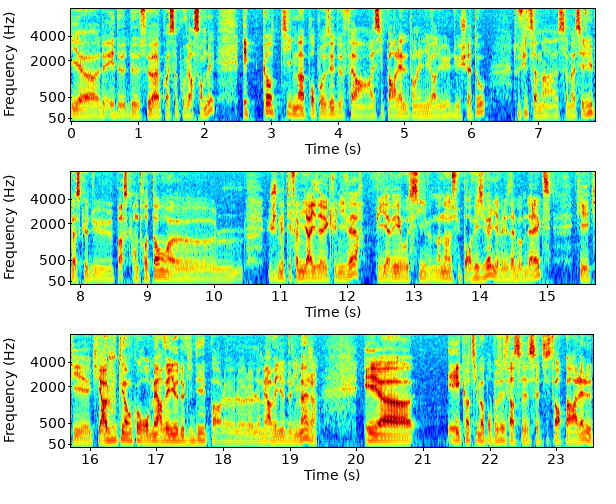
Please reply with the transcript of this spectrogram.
euh, et de, ce à quoi ça pouvait ressembler. Et quand il m'a proposé de faire un récit parallèle dans l'univers du, château, tout de suite, ça m'a séduit parce que parce qu'entre-temps, euh, je m'étais familiarisé avec l'univers. Puis il y avait aussi maintenant un support visuel, il y avait les albums d'Alex qui, qui, qui rajoutaient encore au merveilleux de l'idée par le, merveilleux de l'image. Euh, et quand il m'a proposé de faire cette histoire parallèle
